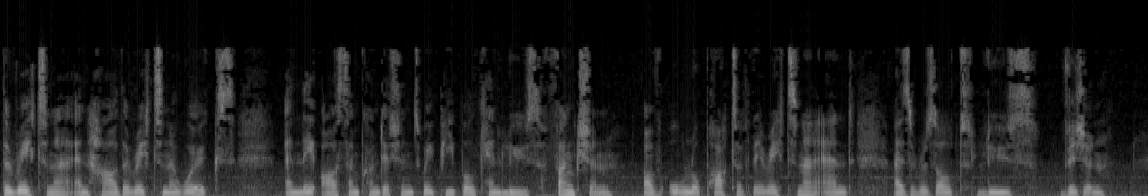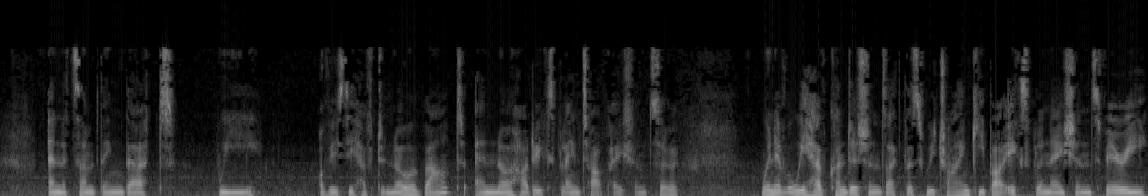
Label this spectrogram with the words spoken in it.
the retina and how the retina works. And there are some conditions where people can lose function of all or part of their retina and as a result lose vision. And it's something that we obviously have to know about and know how to explain to our patients. So whenever we have conditions like this, we try and keep our explanations very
